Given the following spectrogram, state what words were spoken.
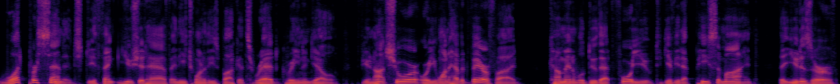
what percentage do you think you should have in each one of these buckets, red, green, and yellow? If you're not sure or you want to have it verified, come in we'll do that for you to give you that peace of mind that you deserve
